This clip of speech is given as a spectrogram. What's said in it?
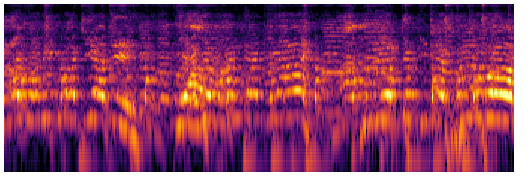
কাজ অনেক বাকি আছে। তুই আগে মানটা নিয়ে গুরুদেবকে কর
